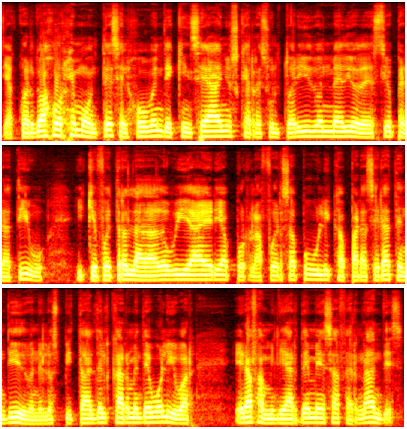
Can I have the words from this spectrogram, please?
De acuerdo a Jorge Montes, el joven de 15 años que resultó herido en medio de este operativo y que fue trasladado vía aérea por la fuerza pública para ser atendido en el Hospital del Carmen de Bolívar, era familiar de Mesa Fernández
